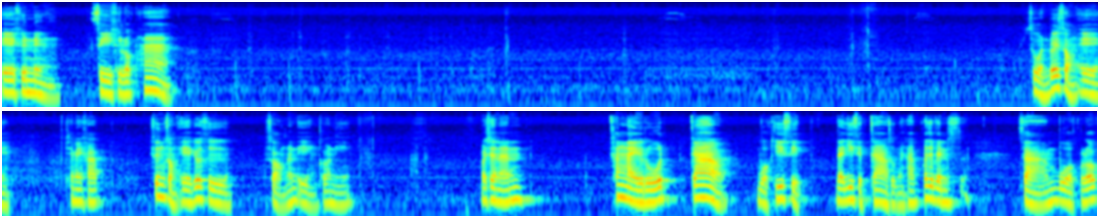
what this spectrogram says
a คือ1 c คือลบ5ส่วนด้วย 2a ใช่ไหมครับ ซึ่ง 2a ก็คือ 2 นั่นเองข้อนี้ เพราะฉะนั้น ข้างในรูท9บวก 20 ได้ 29 ถูกไหมครับ ก็จะเป็น 3 บวกลบ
